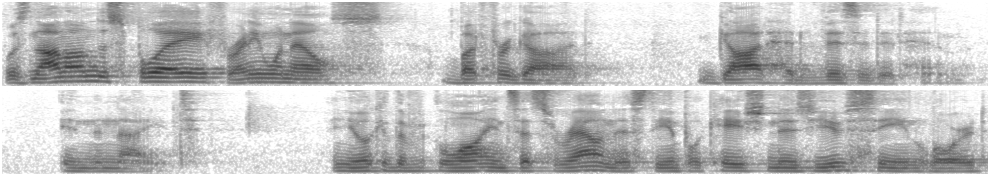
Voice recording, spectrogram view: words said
was not on display for anyone else but for God. God had visited him in the night. And you look at the lines that surround this, the implication is you've seen, Lord,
